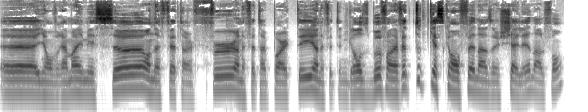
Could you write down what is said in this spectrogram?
Euh, ils ont vraiment aimé ça. On a fait un feu, on a fait un party, on a fait une grosse bouffe, on a fait tout ce qu'on fait dans un chalet, dans le fond.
